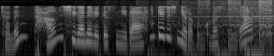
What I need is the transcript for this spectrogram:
저는 다음 시간에 뵙겠습니다. 함께 해주신 여러분 고맙습니다.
